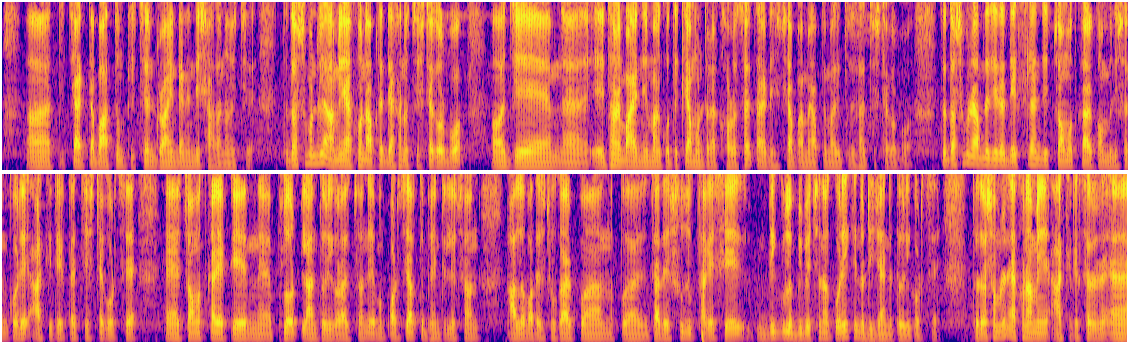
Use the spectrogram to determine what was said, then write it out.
চারটা বাথরুম, কিচেন, ড্রয়িং, ডাইনিং দিয়ে সাজানো হয়েছে। তো দর্শক মণ্ডলী আমি এখন আপনার দেখানোর চেষ্টা করব যে এই ধরনের বাড়ি নির্মাণ করতে কেমন টাকা খরচ হয়, তার একটা হিসাব আমি আপনার মাঝে তুলে ধরার চেষ্টা করব। তো দর্শক মণ্ডলী আপনি যেটা দেখছিলেন যে চমৎকার কম্বিনেশন করে আর্কিটেক্টরা চেষ্টা করছে চমৎকার একটি ফ্লোর প্ল্যান তৈরি করার জন্য এবং পর্যাপ্ত ভেন্টিলেশন আলো বাতাস ঢোকার যাদের সুযোগ থাকে, সেই দিকগুলো বিবেচনা করে কিন্তু ডিজাইনটা তৈরি করছে। তো দর্শক এখন আমি আর্কিটেকচার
